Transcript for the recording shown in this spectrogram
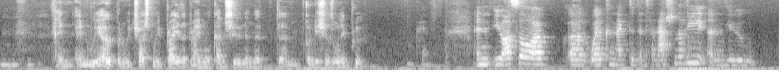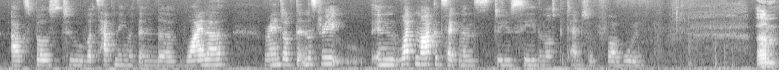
and and we hope and we trust and we pray that rain will come soon and that um, conditions will improve. Okay, and you also are uh, well connected internationally, and you are exposed to what's happening within the wider range of the industry. In what market segments do you see the most potential for wool? Um,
